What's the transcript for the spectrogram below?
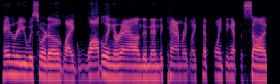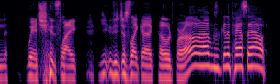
Henry was sort of like wobbling around, and then the camera like kept pointing at the sun, which is like it's just like a code for "Oh, I'm gonna pass out."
